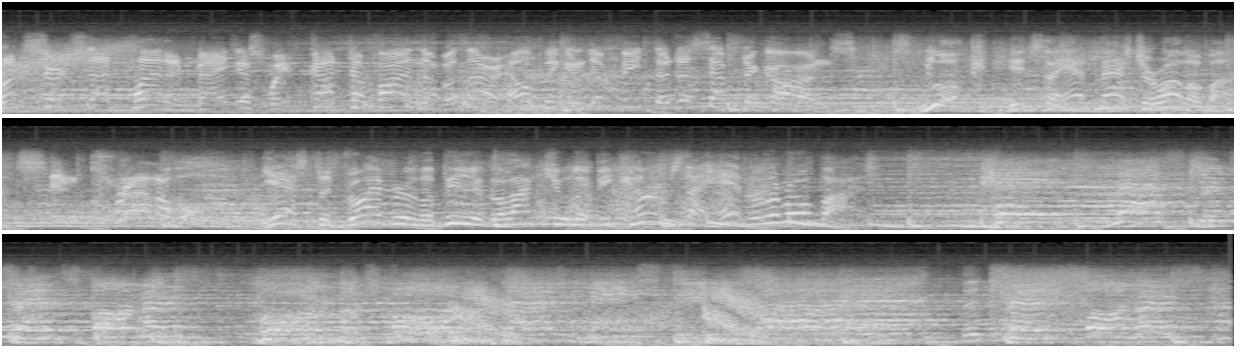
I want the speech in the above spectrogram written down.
Let's search that planet, Magnus. We've got to find them, but they're helping to defeat the Decepticons. Look, it's the Headmaster Autobots. Incredible! Yes, the driver of the vehicle actually becomes the head of the robot. Headmaster Transformers, more, much more than meets the eye. The Transformers,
